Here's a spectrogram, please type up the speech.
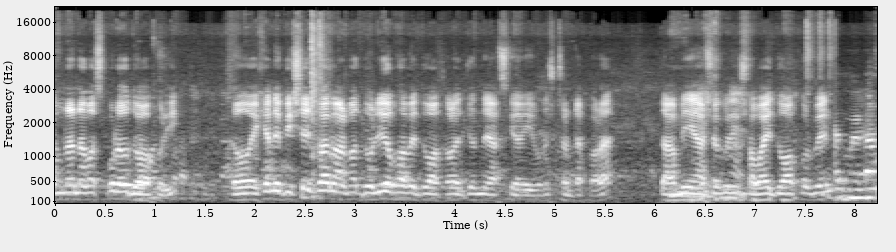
আমরা নামাজ পড়েও দোয়া করি। তো এখানে বিশেষভাবে আমার দলীয়ভাবে দোয়া করার জন্য আজকে এই অনুষ্ঠানটা করা। তো আমি আশা করি সবাই দোয়া করবেন। ম্যাডাম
